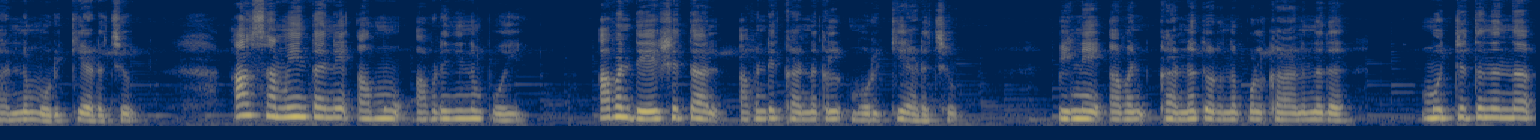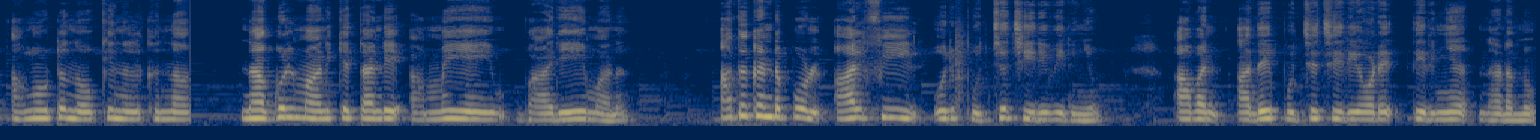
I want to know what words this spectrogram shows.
കണ്ണു മുറുക്കിയടച്ചു ആ സമയം തന്നെ അമ്മു അവിടെ നിന്നും പോയി. അവൻ ദേഷ്യത്താൽ അവന്റെ കണ്ണുകൾ മുറുക്കിയടച്ചു പിന്നെ അവൻ കണ്ണു തുറന്നപ്പോൾ കാണുന്നത് മുറ്റത്തു നിന്ന് അങ്ങോട്ട് നോക്കി നിൽക്കുന്ന നകുൽ മാണിക്കത്താന്റെ അമ്മയെയും ഭാര്യയുമാണ് അത് കണ്ടപ്പോൾ ആൽഫിയിൽ ഒരു പുച്ഛച്ചിരി വിരിഞ്ഞു. അവൻ അതേ പുച്ഛച്ചിരിയോടെ തിരിഞ്ഞ് നടന്നു.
